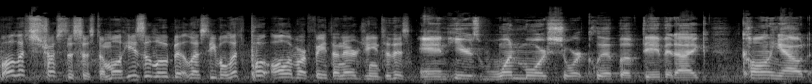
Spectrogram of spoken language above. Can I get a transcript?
well, let's trust the system. Well, he's a little bit less evil. Let's put all of our faith and energy into this. And here's one more short clip of David Icke calling out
